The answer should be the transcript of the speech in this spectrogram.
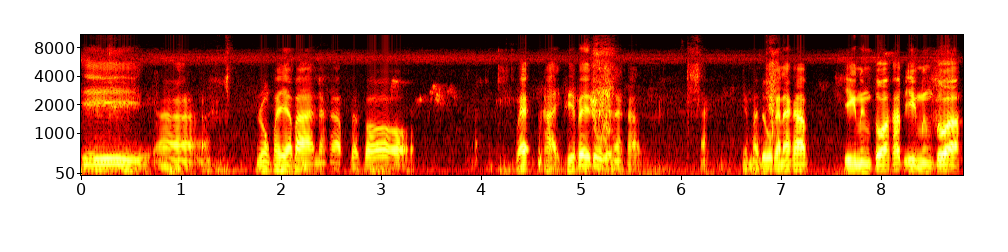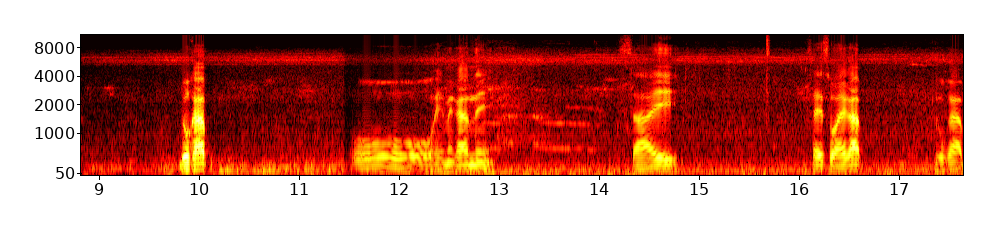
ที่อ่าโรงพยาบาลนะครับ แล้วก็แวะถ่ายคลิปให้ดูนะครับเดี๋ยวมาดูกันนะครับ อีกหนึ่งตัวครับ อีกหนึ่งตัว ดูครับ โอ้ เห็นไหมครับนี่ไซส์ ไซส์สวยครับ ดูครับ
